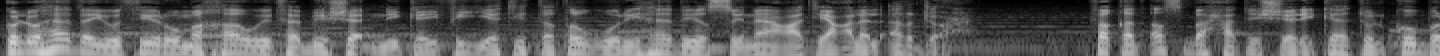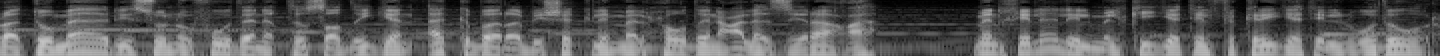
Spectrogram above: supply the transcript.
كل هذا يثير مخاوف بشأن كيفية تطور هذه الصناعة على الأرجح، فقد أصبحت الشركات الكبرى تمارس نفوذا اقتصاديا أكبر بشكل ملحوظ على الزراعة من خلال الملكية الفكرية للبذور،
